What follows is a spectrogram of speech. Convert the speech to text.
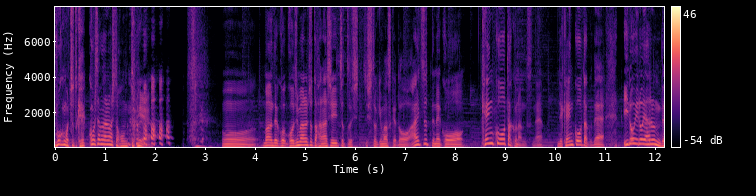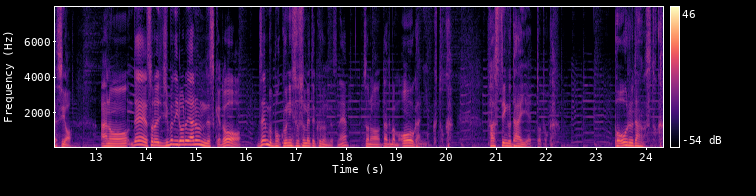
僕もちょっと結婚したくなりました本当に。うん。まあでこ小島のちょっと話ちょっとししときますけどあいつってねこう健康オタクなんですね。で健康オタクでいろいろやるんですよ。あのでそれ自分でいろいろやるんですけど全部僕に勧めてくるんですね。その例えばもうオーガニックとかファスティングダイエットとかポールダンスとか。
